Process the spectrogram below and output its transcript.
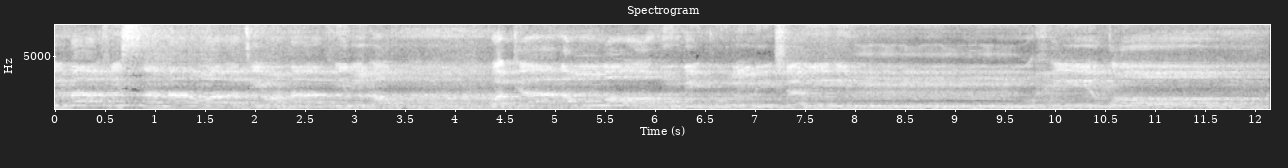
لما في السماوات وما في الأرض وكان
